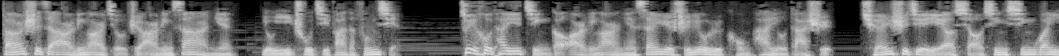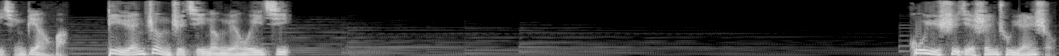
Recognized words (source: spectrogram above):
反而是在二零二九至二零三二年有一触即发的风险。最后，他也警告，二零二二年三月十六日恐怕有大事，全世界也要小心新冠疫情变化、地缘政治及能源危机。呼吁世界伸出援手。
